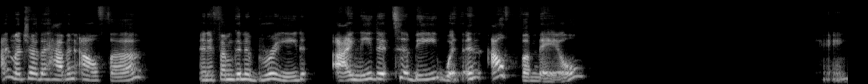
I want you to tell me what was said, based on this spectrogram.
I'd much rather have an alpha And if I'm going to breed, I need it to be with an alpha male. Okay.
